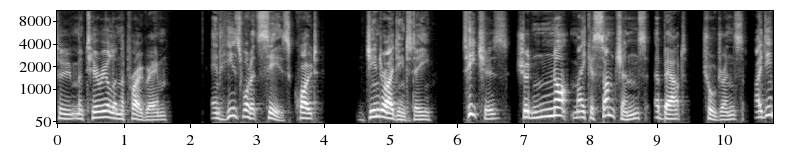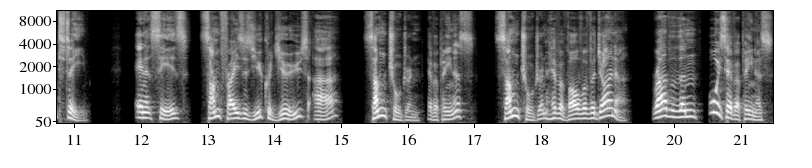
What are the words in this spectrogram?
to material in the program, and here's what it says quote, Gender identity, teachers should not make assumptions about children's identity. And it says some phrases you could use are some children have a penis, some children have a vulva vagina, rather than boys have a penis,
